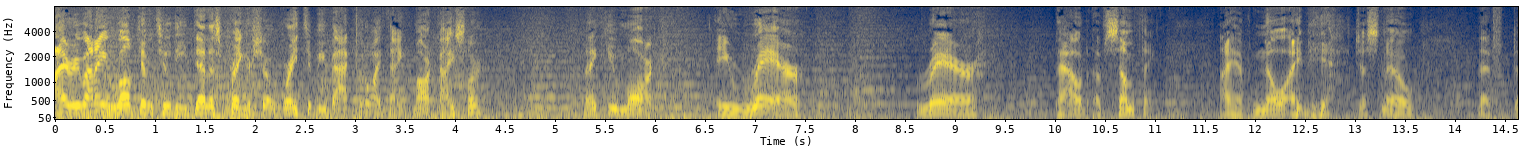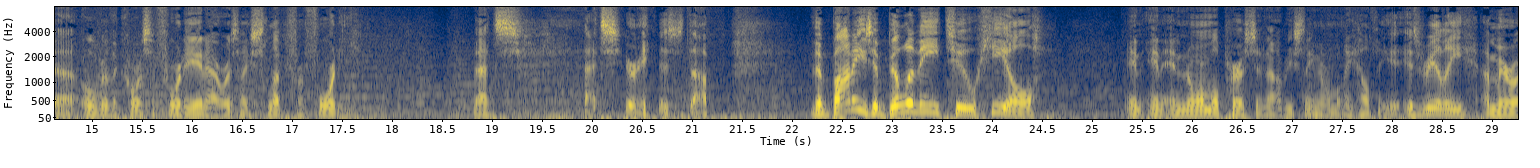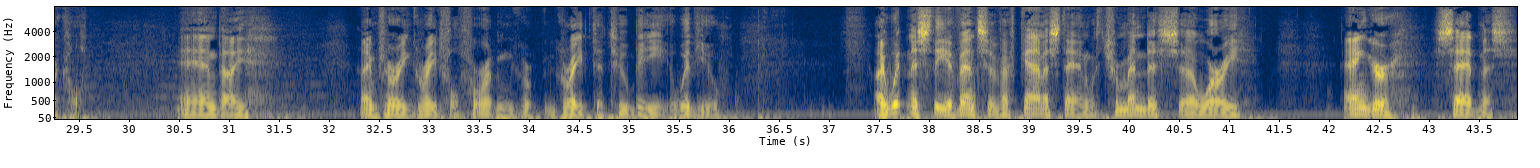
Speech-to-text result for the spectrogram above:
Hi, everybody. Welcome to the Dennis Prager Show. Great to be back. Who do I thank? Mark Eisler. Thank you, Mark. A rare, rare bout of something. I have no idea. Just know that uh, over the course of 48 hours, I slept for 40. That's that's serious stuff. The body's ability to heal in, in, in a normal person, obviously normally healthy, is really a miracle and I I'm very grateful for it and gr- great to, to be with you. I witnessed the events of Afghanistan with tremendous uh, worry, anger, sadness,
